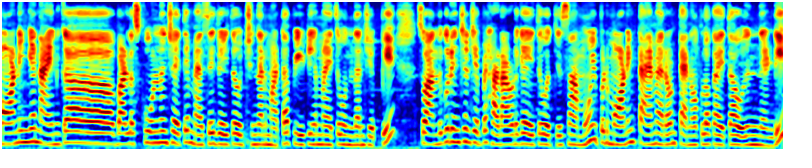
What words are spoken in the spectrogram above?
మార్నింగే నైన్కా వాళ్ళ స్కూల్ నుంచి అయితే మెసేజ్ అయితే వచ్చిందనమాట పీటీఎం అయితే ఉందని చెప్పి. సో అందు గురించి అని చెప్పి హడావుడిగా అయితే వచ్చేసాము. ఇప్పుడు morning time around ten o'clock అయితే అవుతుందండి.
